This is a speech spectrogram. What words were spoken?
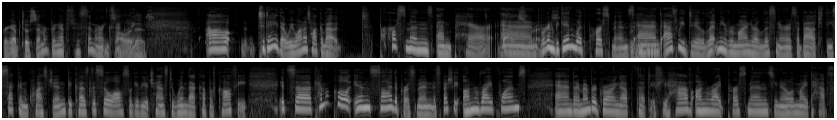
Bring it up to a simmer. bring it up to a simmer. That's all Exactly. it is. Uh, today, though, we want to talk about persimmons and pear. That's and right. Mm-hmm. we're going to begin with persimmons. And as we do, let me remind our listeners about the second question because this will also give you a chance to win that cup of coffee. It's a chemical inside the persimmon, especially unripe ones. And I remember growing up that if you have unripe persimmons, you know, it might have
